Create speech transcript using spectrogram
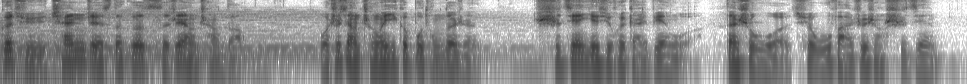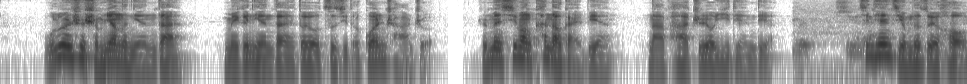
歌曲《Changes》的歌词这样唱道：“我只想成为一个不同的人，时间也许会改变我，但是我却无法追上时间。无论是什么样的年代，每个年代都有自己的观察者，人们希望看到改变，哪怕只有一点点。”今天节目的最后，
